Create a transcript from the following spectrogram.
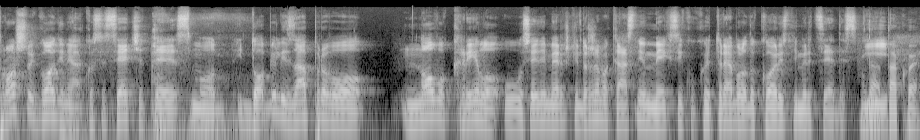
prošle godine, ako se sećate, smo dobili zapravo novo krilo u Sjedinim američkim državama, kasnije u Meksiku, koje je trebalo da koristi Mercedes. Da, I tako je.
